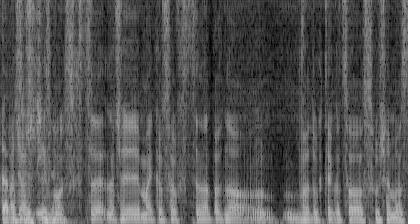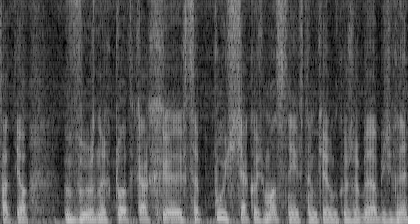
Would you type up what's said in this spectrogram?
Teraz chociaż jeszcze nie. Xbox chce, znaczy Microsoft chce na pewno według tego co słyszymy ostatnio w różnych plotkach e, chce pójść jakoś mocniej w tym kierunku, żeby robić gry.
